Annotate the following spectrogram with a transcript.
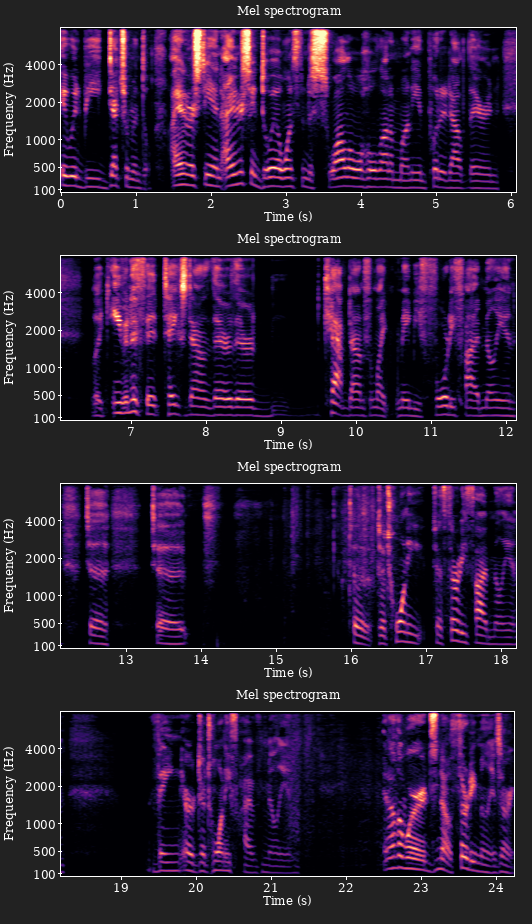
It would be detrimental. I understand. I understand Doyle wants them to swallow a whole lot of money and put it out there and like even if it takes down their their cap down from like maybe 45 million to to to to 20 to 35 million they or to 25 million in other words no 30 million sorry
